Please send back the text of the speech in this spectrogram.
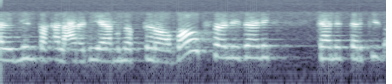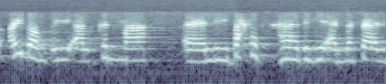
المنطقة العربية من اضطرابات فلذلك كان التركيز أيضا بالقمة لبحث هذه المسائل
